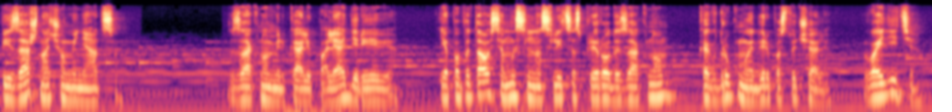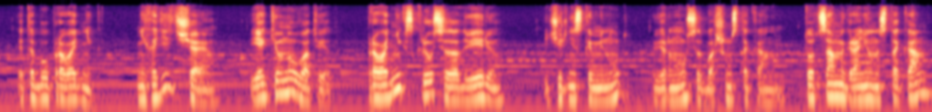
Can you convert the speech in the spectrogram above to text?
Пейзаж начал меняться. За окном мелькали поля, деревья. Я попытался мысленно слиться с природой за окном, как вдруг в мою дверь постучали. «Войдите». Это был проводник. «Не хотите чаю?» Я кивнул в ответ. Проводник скрылся за дверью и через несколько минут вернулся с большим стаканом. Тот самый граненый стакан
